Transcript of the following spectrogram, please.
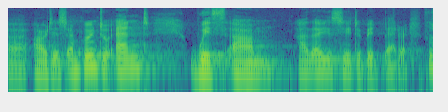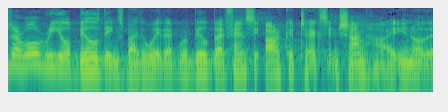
uh, artist. I'm going to end with, um, ah, there you see it a bit better. Those are all real buildings, by the way, that were built by fancy architects in Shanghai, you know,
